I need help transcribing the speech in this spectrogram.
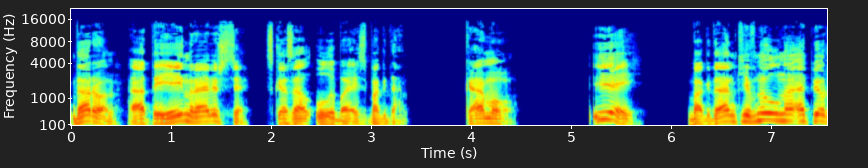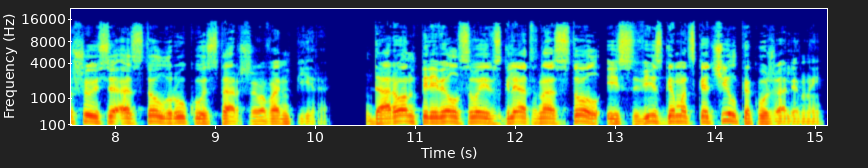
«Дарон, а ты ей нравишься?» — сказал, улыбаясь Богдан. «Кому?» «Ей!» Богдан кивнул на опершуюся от стол руку старшего вампира. Дарон перевел свой взгляд на стол и с визгом отскочил, как ужаленный.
